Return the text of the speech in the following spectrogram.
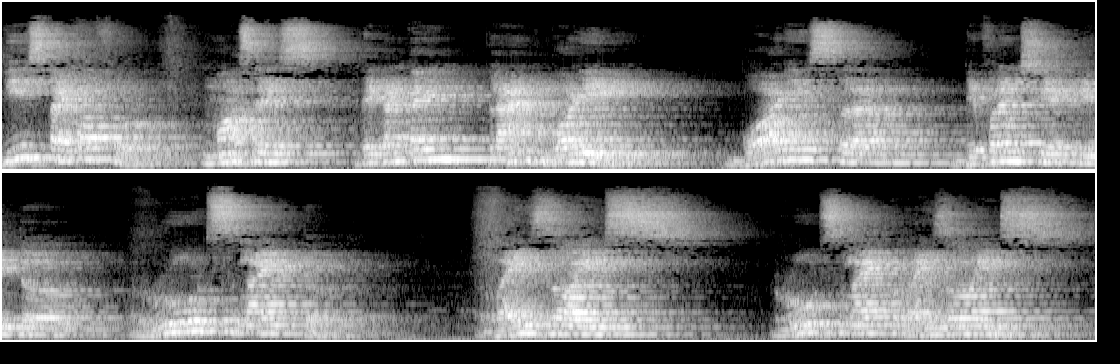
these type of masses, they contain plant body. Bodies uh, differentiate into roots like rhizoids, roots like rhizoids,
